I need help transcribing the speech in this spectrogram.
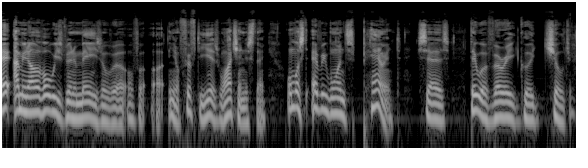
eh, I mean, I've always been amazed over over uh, you know fifty years watching this thing. Almost everyone's parent says they were very good children.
